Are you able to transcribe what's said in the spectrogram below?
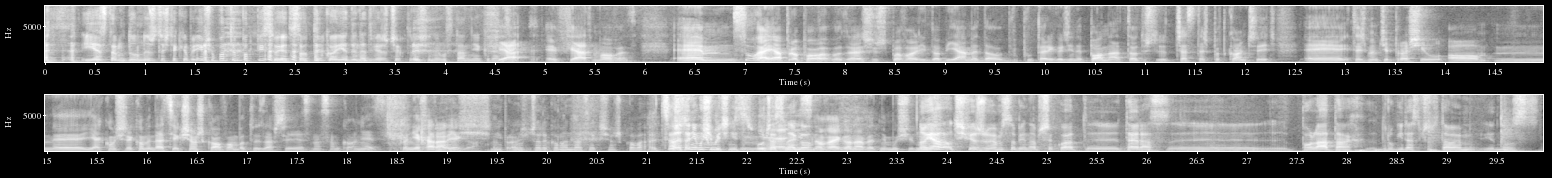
i jestem dumny, że coś takiego i się pod tym podpisuję. To są tylko jedyne dwie rzeczy, które się nieustannie kręcą. Fiat, e, Fiat Movens. Słuchaj, a propos, bo teraz już powoli dobijamy do półtorej godziny ponad, to już czas też podkończyć. E, też bym Cię prosił o mm, e, jakąś rekomendację książkową, bo tu zawsze jest na sam koniec. Tylko nie Harariego. Prosił. kurczę, rekomendacja książkowa. Coś Ale to nie musi mu- być nic Nie, współczesnego. nic nowego nawet nie musi być. No ja odświeżyłem sobie na przykład y, teraz y, po latach drugi raz przeczytałem jedną z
